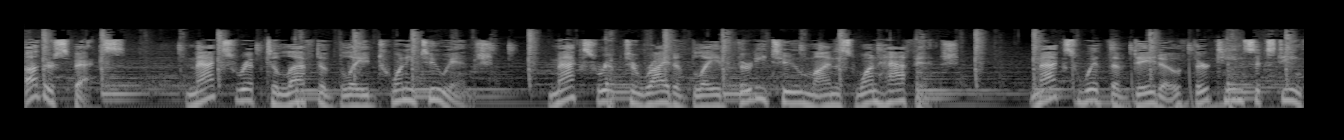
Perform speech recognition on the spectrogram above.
Other specs. Max rip to left of blade 22 inch, Max rip to right of blade 32 minus 1 half inch. Max width of dado 13 16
